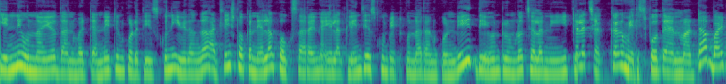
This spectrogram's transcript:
ఎన్ని ఉన్నాయో దాన్ని బట్టి అన్నిటిని కూడా తీసుకుని ఈ విధంగా అట్లీస్ట్ ఒక నెలకు ఒకసారైనా ఇలా క్లీన్ చేసుకుని పెట్టుకున్నారనుకోండి దేవుని రూమ్లో చాలా నీట్ చాలా చక్కగా మెరిసిపోతాయి అనమాట బయట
